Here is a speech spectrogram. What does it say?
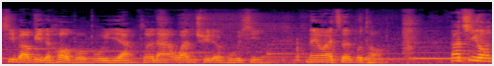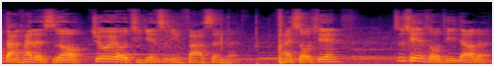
细胞壁的厚薄不一样，所以它弯曲的弧形内外侧不同。那气孔打开的时候，就会有几件事情发生了。来，首先之前所提到的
